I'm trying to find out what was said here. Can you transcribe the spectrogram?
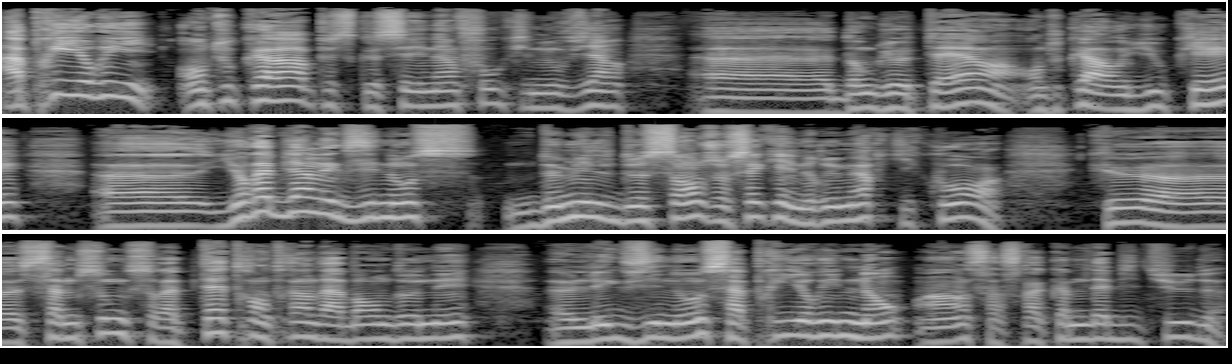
A priori, en tout cas, puisque c'est une info qui nous vient euh, d'Angleterre, en tout cas au UK, euh, il y aurait bien l'Exynos 2200. Je sais qu'il y a une rumeur qui court que euh, Samsung serait peut-être en train d'abandonner euh, l'Exynos. A priori, non. Hein, ça sera comme d'habitude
